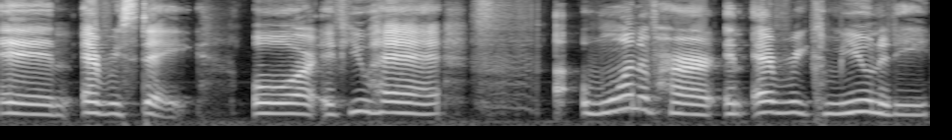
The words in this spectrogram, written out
in every state. Or if you had one of her in every community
